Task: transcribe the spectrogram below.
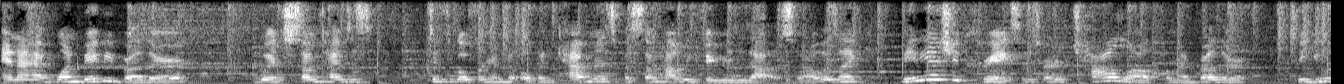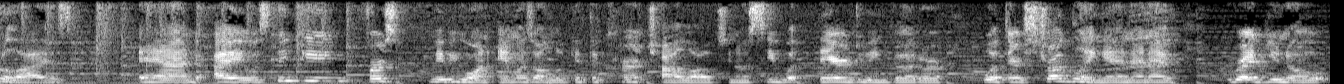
And I have one baby brother, which sometimes is difficult for him to open cabinets, but somehow he figures it out. So I was like, maybe I should create some sort of child log for my brother to utilize. And I was thinking first, maybe go on Amazon, look at the current child logs, you know, see what they're doing good or what they're struggling in. And I've read, you know,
